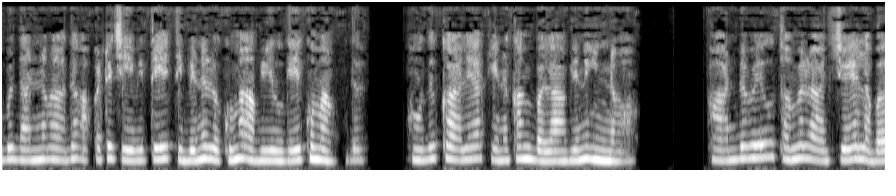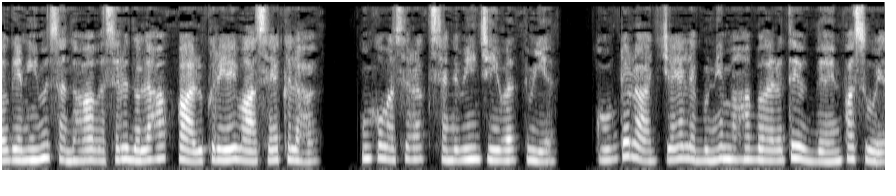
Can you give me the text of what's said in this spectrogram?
ඔබ දන්නවාද අපට ජීවිතයේ තිබෙන ලොකුම අභියෝගය කුමක්ද? හුදු කාලයක් එනකම් බලාගෙන ඉන්නවා. පාණ්ඩවයෝ තම රාජ්‍යය ලබා ගැනීම සඳහා වසර 12ක් පාලුකරයේ වාසය කළහ. උන්ක වසරක් සැඳවී ජීවත් විය. ඔහුට රාජ්‍යය ලැබුණේ මහා භාරත යුද්ධයෙන් පසුය.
